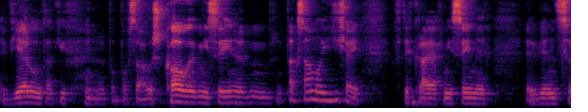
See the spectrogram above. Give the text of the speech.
wielu takich, powstały szkoły misyjne, tak samo i dzisiaj w tych krajach misyjnych, więc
